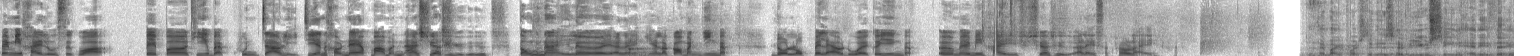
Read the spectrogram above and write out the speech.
ไม่มีใครรู้สึกว่า paper ที่แบบคุณเจ้าหลี่เจียนเขาแนบมามันน่าเชื่อถือตรงไหนเลยอะไรอย่างเงี้ยอ่าแล้วก็มันยิ่งแบบโดนลบไปแล้วด้วย ก็ยิ่งแบบเออไม่มีใครเชื่อถืออะไรสักเท่าไหร่ค่ะ And my question is, have you seen anything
